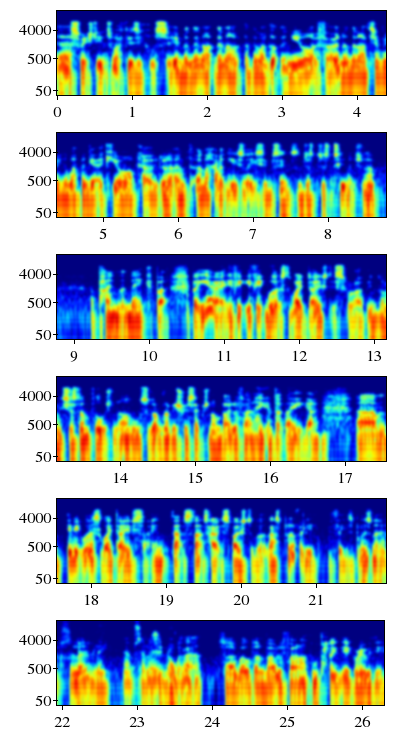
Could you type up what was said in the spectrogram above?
uh, switched into a physical SIM, and then I then I then I got the new iPhone, and then I had to ring them up and get a QR code, and and, and I haven't used an eSIM since. I'm just just too much of a a pain in the neck. But but yeah, if it, if it works the way Dave's describing, I mean, it's just unfortunate. I've also got rubbish reception on Vodafone here, but there you go. Um, if it works the way Dave's saying, that's that's how it's supposed to work. That's perfectly feasible, isn't it? Absolutely, you know, absolutely. Nothing wrong with that. So well done, Vodafone. I completely agree with you.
